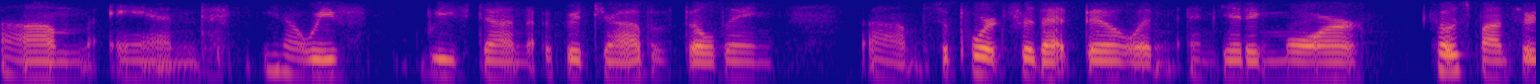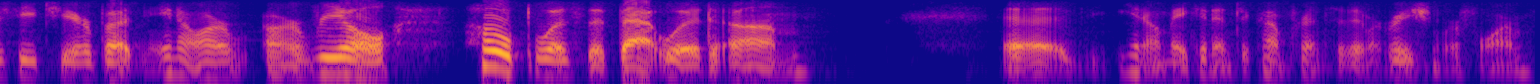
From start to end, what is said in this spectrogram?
Um, and you know we've we've done a good job of building um, support for that bill and, and getting more co-sponsors each year. But you know our our real hope was that that would um, uh, you know make it into comprehensive immigration reform.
